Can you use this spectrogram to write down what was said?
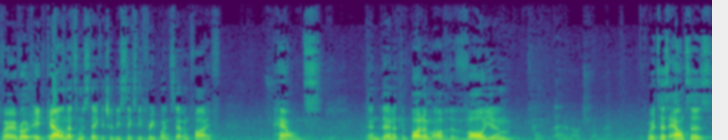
where I wrote 8 gallon, that's a mistake. It should be 63.75 pounds. And then at the bottom of the volume, I, I don't know what you're talking about. where it says ounces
